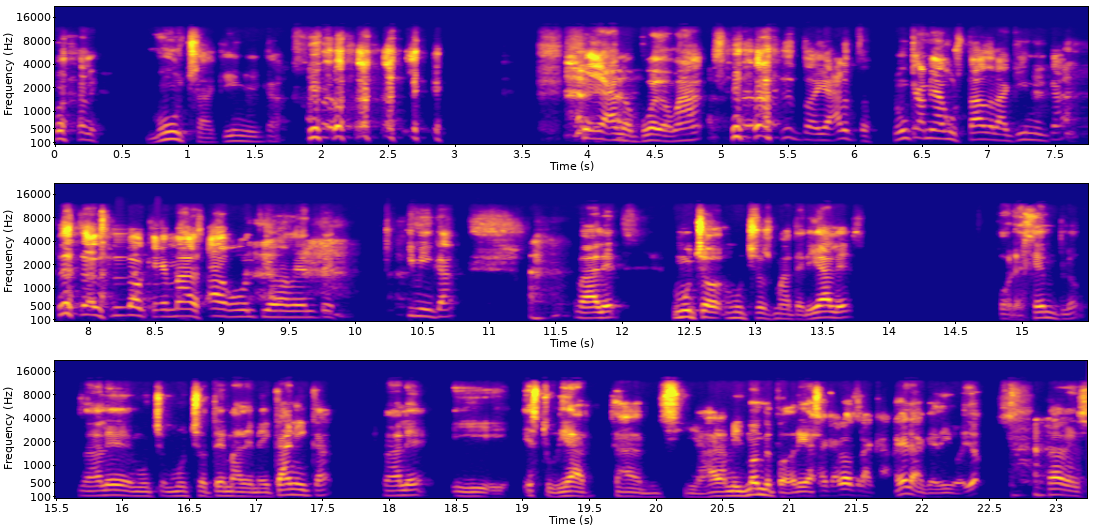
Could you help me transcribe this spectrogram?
mucha química. ya no puedo más, estoy harto. Nunca me ha gustado la química, es lo que más hago últimamente, química, ¿vale? Mucho, muchos materiales, por ejemplo, ¿vale? Mucho, mucho tema de mecánica, ¿vale? Y estudiar. O sea, ahora mismo me podría sacar otra carrera, que digo yo, ¿sabes?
